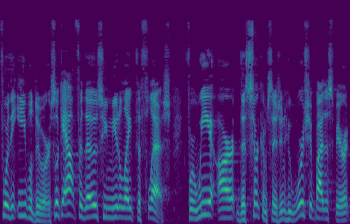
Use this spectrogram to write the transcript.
for the evildoers. Look out for those who mutilate the flesh. For we are the circumcision who worship by the Spirit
